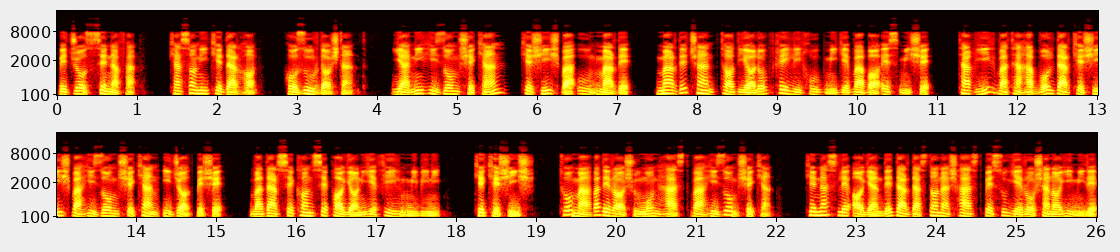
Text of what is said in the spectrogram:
به جز سه نفر. کسانی که در حال حضور داشتند. یعنی هیزم شکن کشیش و اون مرده. مرده چند تا دیالوگ خیلی خوب میگه و باعث میشه تغییر و تحول در کشیش و هیزم شکن ایجاد بشه. و در سکانس پایانی فیلم می‌بینیم که کشیش تو معبد راشومون هست و هیزم شکن که نسل آینده در دستانش هست به سوی روشنایی میره.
